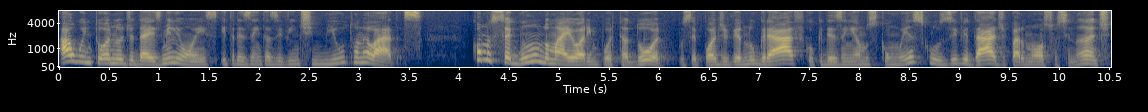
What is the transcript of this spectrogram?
algo em torno de 10 milhões e 320 mil toneladas. Como segundo maior importador, você pode ver no gráfico que desenhamos com exclusividade para o nosso assinante,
